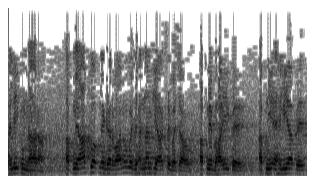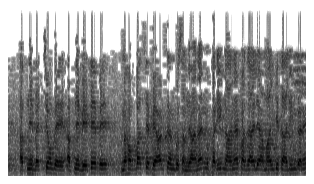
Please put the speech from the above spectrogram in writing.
علی کم نارا۔ اپنے آپ کو اپنے گھر والوں کو جہنم کی آگ سے بچاؤ، اپنے بھائی پہ، اپنی اہلیہ پہ، اپنے بچوں پہ، اپنے بیٹے پہ۔ محبت سے، پیار سے ان کو سمجھانا ہے، ان کو قریب لانا ہے، فضائل اعمال کی تعلیم کریں۔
